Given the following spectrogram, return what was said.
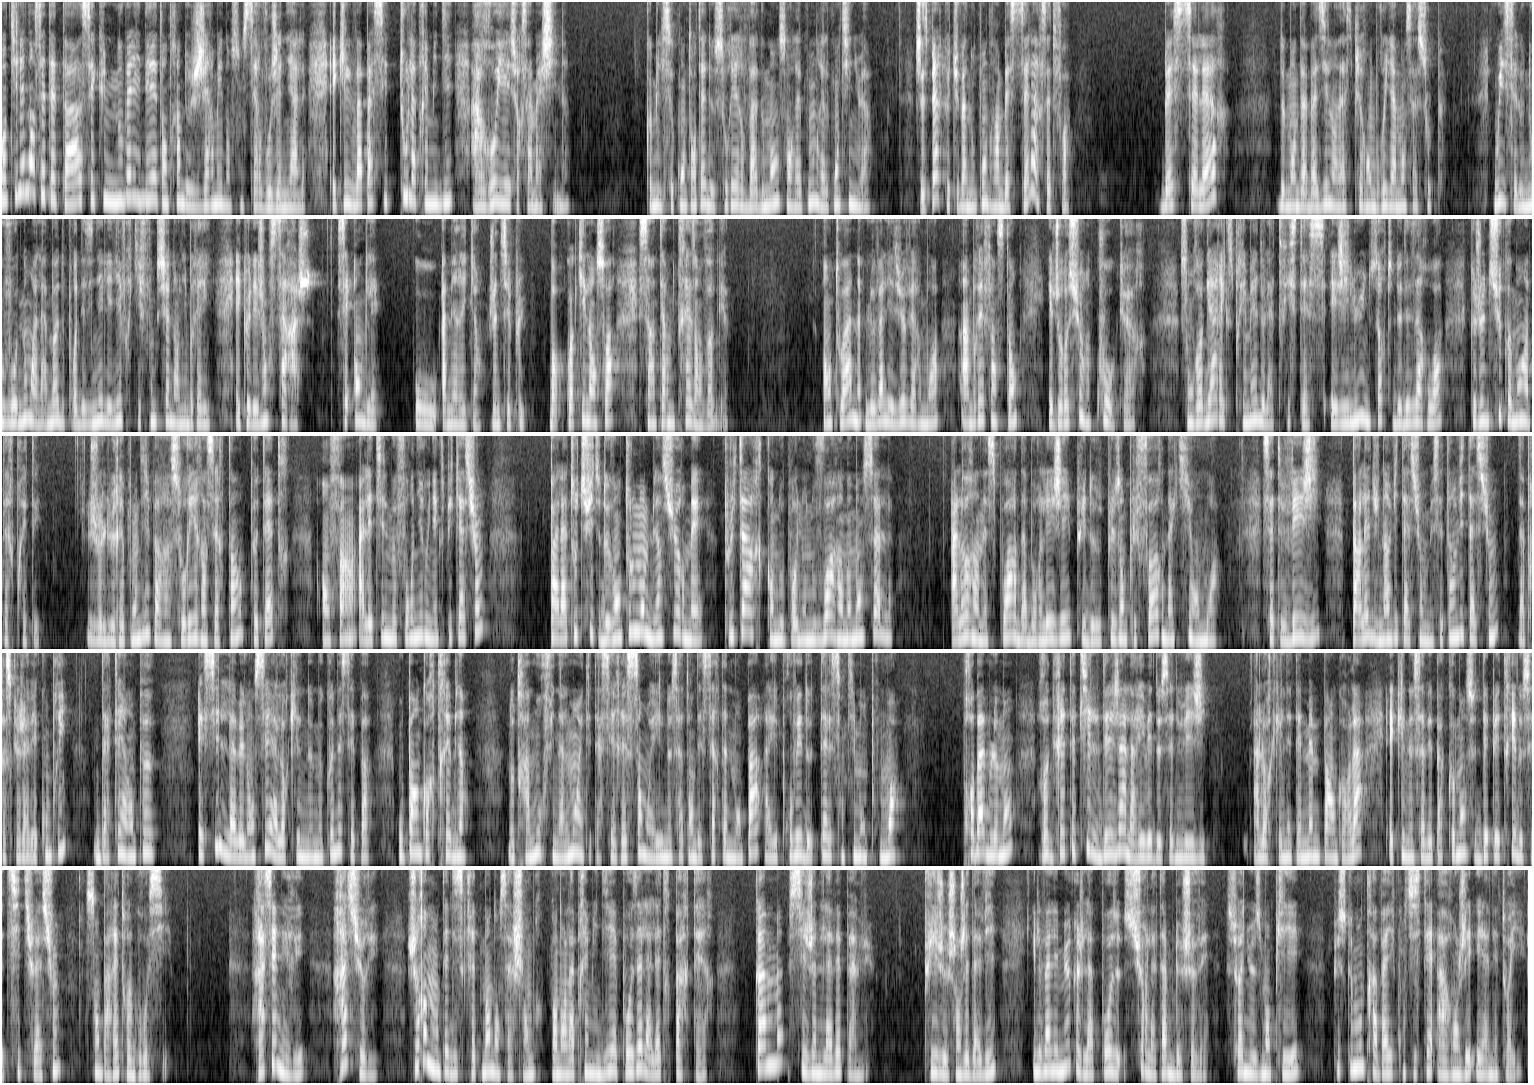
quand il est dans cet état, c'est qu'une nouvelle idée est en train de germer dans son cerveau génial et qu'il va passer tout l'après-midi à rouiller sur sa machine. Comme il se contentait de sourire vaguement sans répondre, elle continua. J'espère que tu vas nous pondre un best-seller cette fois. Best-seller? demanda Basile en aspirant bruyamment sa soupe. Oui, c'est le nouveau nom à la mode pour désigner les livres qui fonctionnent en librairie et que les gens s'arrachent. C'est anglais. Ou américain, je ne sais plus. Bon, quoi qu'il en soit, c'est un terme très en vogue. Antoine leva les yeux vers moi un bref instant et je reçus un coup au cœur. Son regard exprimait de la tristesse et j'y lus une sorte de désarroi que je ne sus comment interpréter. Je lui répondis par un sourire incertain, peut-être. Enfin, allait-il me fournir une explication? Pas là tout de suite, devant tout le monde bien sûr, mais plus tard, quand nous pourrions nous voir un moment seuls. Alors un espoir d'abord léger, puis de plus en plus fort, naquit en moi. Cette végie parlait d'une invitation, mais cette invitation, d'après ce que j'avais compris, datait un peu. Et s'il l'avait lancée alors qu'il ne me connaissait pas, ou pas encore très bien? Notre amour finalement était assez récent et il ne s'attendait certainement pas à éprouver de tels sentiments pour moi. Probablement regrettait-il déjà l'arrivée de cette Végie, alors qu'elle n'était même pas encore là et qu'il ne savait pas comment se dépêtrer de cette situation sans paraître grossier. Rassénéré, rassuré, je remontai discrètement dans sa chambre pendant l'après-midi et posai la lettre par terre, comme si je ne l'avais pas vue. Puis je changeai d'avis, il valait mieux que je la pose sur la table de chevet, soigneusement pliée, puisque mon travail consistait à ranger et à nettoyer.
